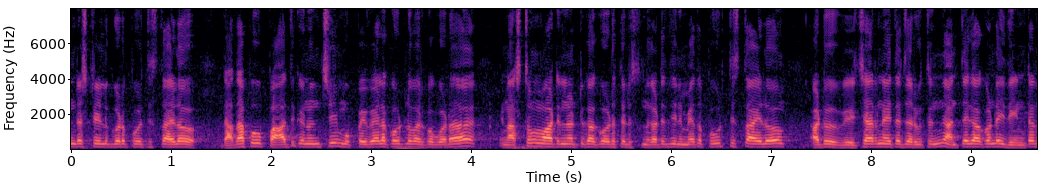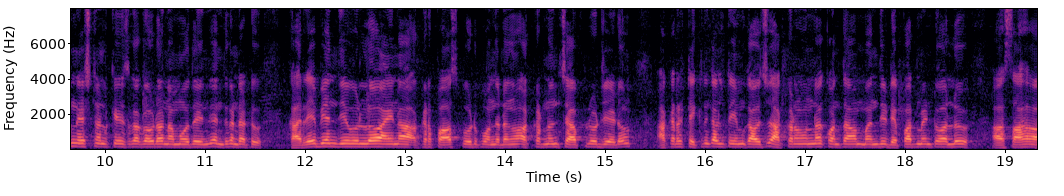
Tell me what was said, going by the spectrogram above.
ఇండస్ట్రీలకు కూడా పూర్తి స్థాయిలో దాదాపు పాతిక నుంచి ముప్పై వేల కోట్ల వరకు కూడా నష్టం వాటినట్టుగా కూడా తెలుస్తుంది. కాబట్టి దీని మీద పూర్తి స్థాయిలో అటు విచారణ అయితే జరుగుతుంది. అంతేకాకుండా ఇది ఇంటర్నేషనల్ కేసుగా కూడా నమోదైంది. ఎందుకంటే అటు కరేబియన్ దీవుల్లో ఆయన అక్కడ పాస్పోర్ట్ పొందడం అక్కడ నుంచి అప్లోడ్ చేయడం అక్కడ టెక్నికల్ టీం కావచ్చు అక్కడ ఉన్న కొంతమంది డిపార్ట్మెంట్ వాళ్ళు సహా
